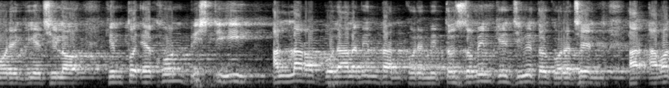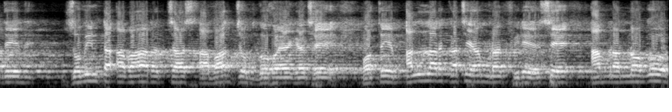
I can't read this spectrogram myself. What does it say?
মরে গিয়েছিল। কিন্তু এখন বৃষ্টি আল্লাহ রব্বুল আলমিন দান করে মৃত জমিনকে জীবিত করেছেন। আর আমাদের জমিনটা আবার চাষ আবার যোগ্য হয়ে গেছে। অতএব আল্লাহর কাছে আমরা ফিরে এসে আমরা নগদ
